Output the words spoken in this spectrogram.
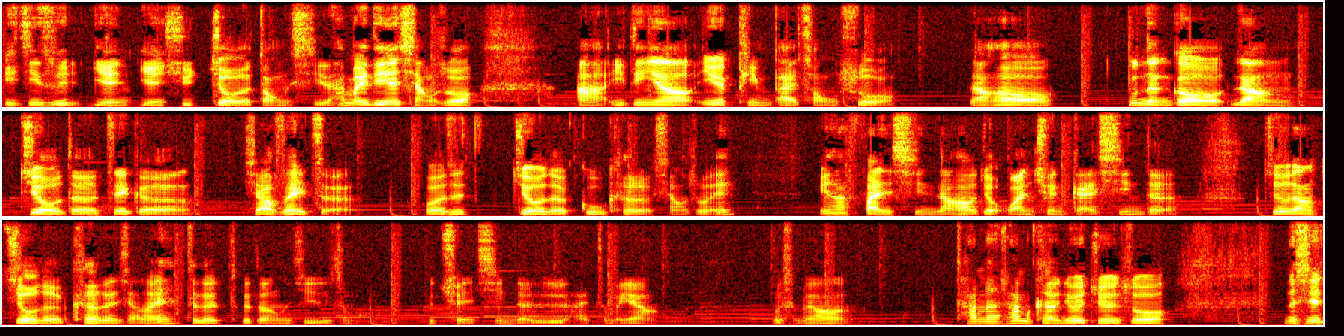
已经是延延续旧的东西，他们一定在想说啊，一定要因为品牌重塑，然后不能够让旧的这个消费者。或者是旧的顾客想说，哎、因为他翻新，然后就完全改新的，就让旧的客人想说，哎、这个这个东西是什么？是全新的，是还怎么样？为什么要？他们他们可能就会觉得说，那些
